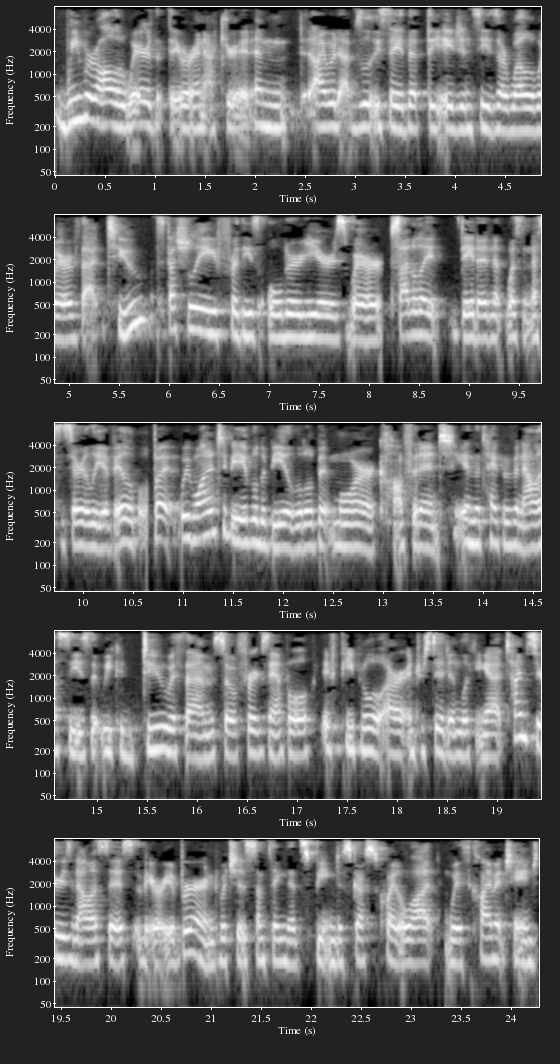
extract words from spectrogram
we were all aware that they were inaccurate. And I would absolutely say that the agencies are well aware of that too, especially for these older years where satellite data wasn't necessarily available. But we wanted to be able to be a little bit more confident in the type of analyses that we could do with them. So for example, if people are interested in looking at time series analysis of area burned, which is something that's being discussed quite a lot with climate change,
